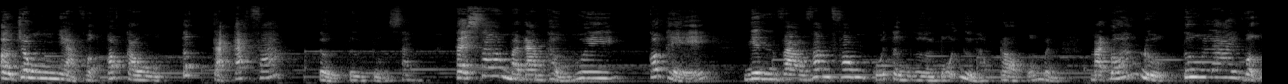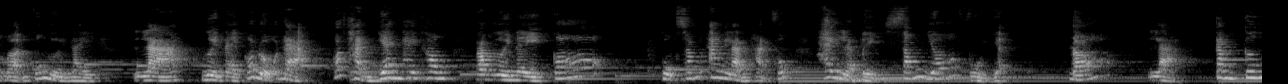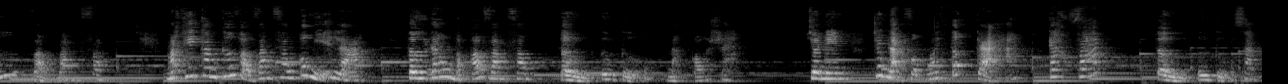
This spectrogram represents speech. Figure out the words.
Ở trong nhà phật có cầu tất cả các pháp từ tư tưởng sanh. Tại sao mà đàm thuận huy có thể nhìn vào văn phong của từng người, mỗi người học trò của mình, mà đoán được tương lai vận mệnh của người này là người này có đỗ đạt có thành danh hay không, và người này có cuộc sống an lành, hạnh phúc hay là bị sóng gió vùi dập. Đó là căn cứ vào văn phong. Mà khi căn cứ vào văn phong có nghĩa là từ đâu mà có văn phong? Từ tư tưởng mà có ra. Cho nên trong đạo phật nói tất cả các pháp từ tư tưởng sanh.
